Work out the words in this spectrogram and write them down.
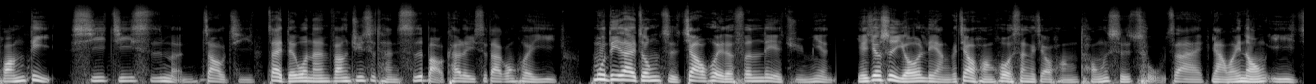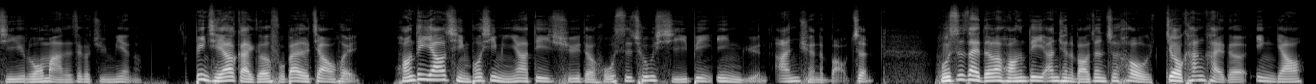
皇帝西基斯门召集，在德国南方君士坦斯堡开了一次大公会议，目的在终止教会的分裂局面，也就是有两个教皇或三个教皇同时处在亚维农以及罗马的这个局面呢。并且要改革腐败的教会，皇帝邀请波西米亚地区的胡斯出席，并应允安全的保证。胡斯在得到皇帝安全的保证之后，就慷慨的应邀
